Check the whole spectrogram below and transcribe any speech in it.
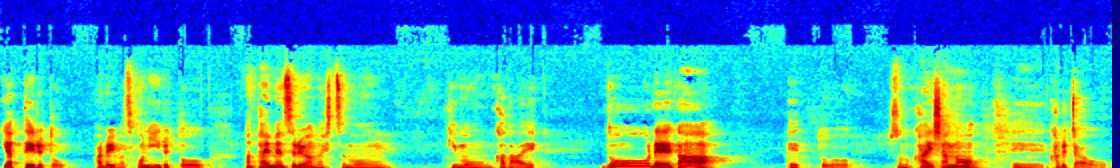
やっていると、あるいはそこにいると、まあ、対面するような質問、疑問、課題、どれが、えっと、その会社の、えーカルチャーを、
